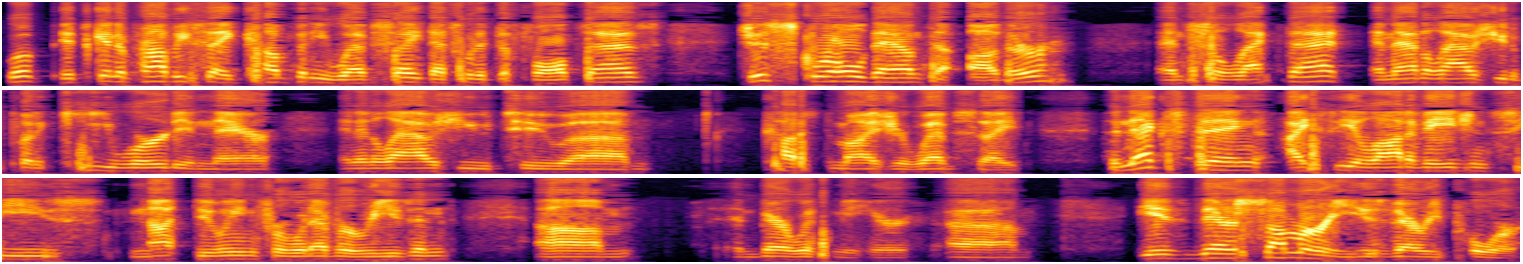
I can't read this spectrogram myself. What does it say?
whoop, it's going to probably say Company Website. That's what it defaults as. Just scroll down to Other and select that, and that allows you to put a keyword in there, and it allows you to um, customize your website. The next thing I see a lot of agencies not doing for whatever reason, um, and bear with me here, um, is their summary is very poor.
